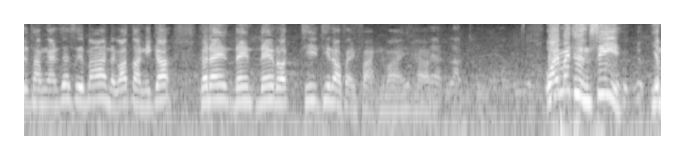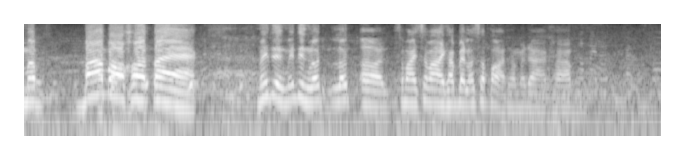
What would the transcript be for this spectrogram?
จะทำงานเพื่อซื้อบ้าน แต่ก็ตอนนี้ก็ก็ได้ได้ได้รถที่ที่เราใฝ่ฝันไว้ครับแบบหลักถูกครับพี่เบนไว้ไม่ถึงสิอย่ามาบ้าบอคอแตก ไม่ถึงไม่ถึงรถรถเอ่อสบายสบายครับเป็นรถสปอร์ตธรรมดาครับทำไมเราถึงแบบชอ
